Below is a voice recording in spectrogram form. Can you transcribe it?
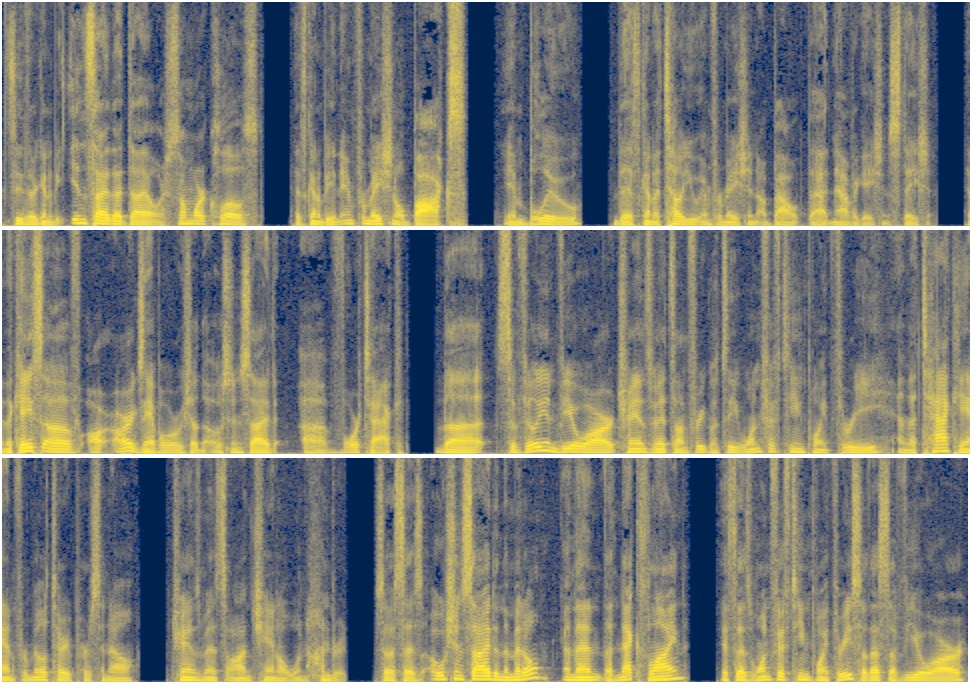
it's either going to be inside that dial or somewhere close. It's going to be an informational box in blue that's going to tell you information about that navigation station. In the case of our, our example where we showed the Oceanside uh, VORTAC, the civilian VOR transmits on frequency 115.3, and the TACAN for military personnel transmits on channel 100. So it says Oceanside in the middle, and then the next line it says 115.3, so that's the VOR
